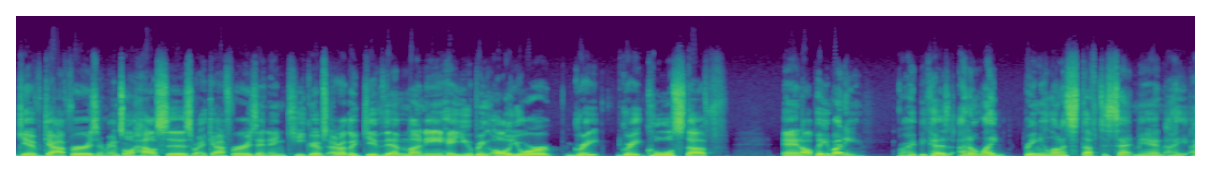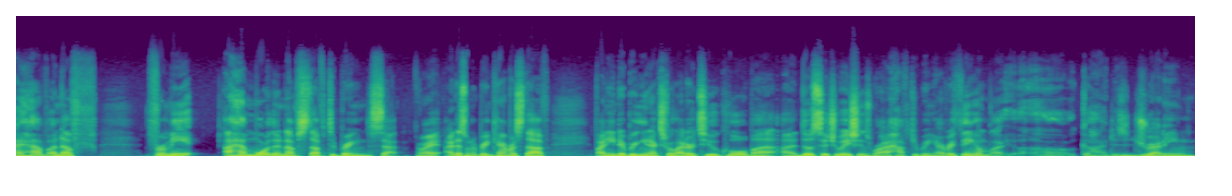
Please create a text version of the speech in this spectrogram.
give gaffers and rental houses, right? Gaffers and, and key grips. I'd rather give them money. Hey, you bring all your great, great, cool stuff, and I'll pay you money, right? Because I don't like bringing a lot of stuff to set, man. I, I have enough, for me, I have more than enough stuff to bring to set, right? I just want to bring camera stuff. If I need to bring an extra light or two, cool. But uh, those situations where I have to bring everything, I'm like, oh god, just dreading.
